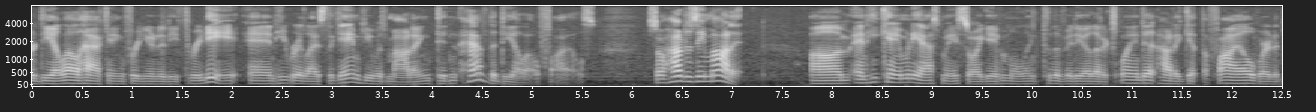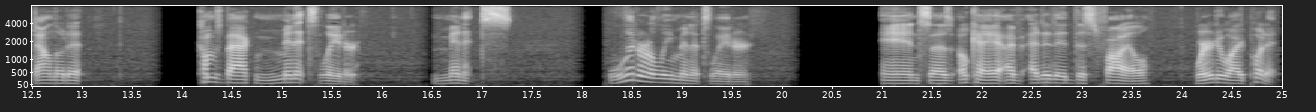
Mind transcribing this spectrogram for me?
or DLL hacking for Unity 3D, and he realized the game he was modding didn't have the DLL files. So how does he mod it? Um, and he came and he asked me, so I gave him a link to the video that explained it, how to get the file, where to download it. Comes back minutes later. Minutes. Literally minutes later and says, okay, I've edited this file. Where do I put it?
